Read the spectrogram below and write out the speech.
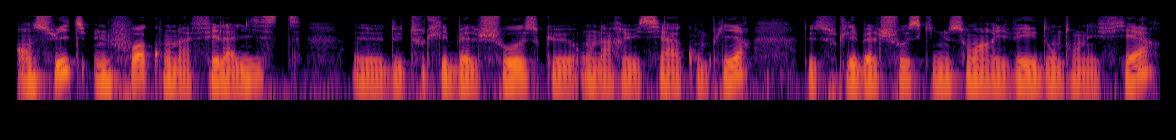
Ensuite, une fois qu'on a fait la liste euh, de toutes les belles choses qu'on a réussi à accomplir, de toutes les belles choses qui nous sont arrivées et dont on est fier,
